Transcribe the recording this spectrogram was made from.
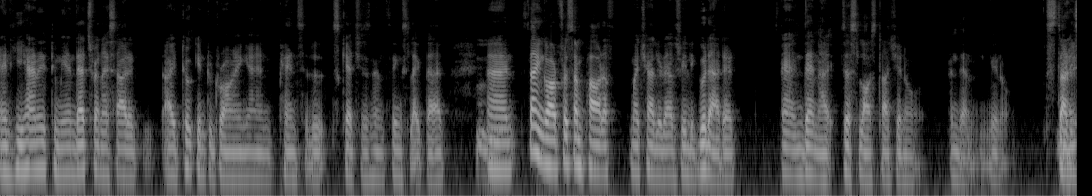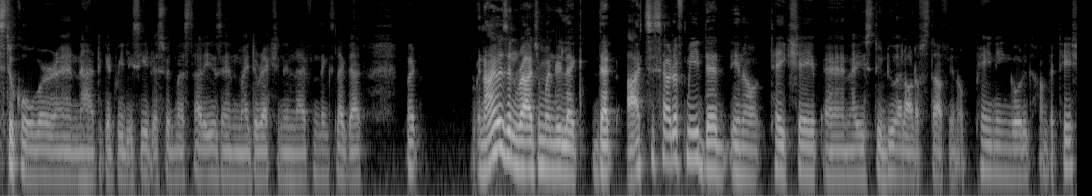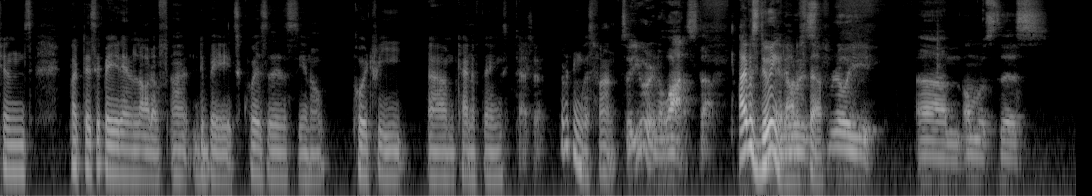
and he handed it to me, and that's when I started. I took into drawing and pencil sketches and things like that. Mhm. And thank God for some part of my childhood, I was really good at it, and then I just lost touch, you know. And then you know, studies took over, and I had to get really serious with my studies and my direction in life and things like that. When I was in Rajamundry, like that artsy side of me did, you know, take shape, and I used to do a lot of stuff, you know, painting, go to competitions, participate in a lot of uh, debates, quizzes, you know, poetry um, kind of things. Gotcha. Everything was fun. So you were in a lot of stuff. I was doing And a it lot of was stuff. really um, almost this.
